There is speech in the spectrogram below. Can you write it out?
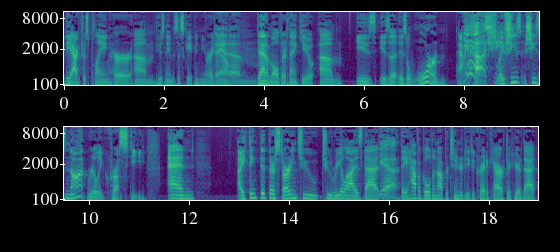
the actress playing her, um, whose name is escaping me right now, Dana- Dana Muldaur, thank you. Um, is is a is a warm actress. Yeah, she's- like she's she's not really crusty, and I think that they're starting to to realize that Yeah. they have a golden opportunity to create a character here that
